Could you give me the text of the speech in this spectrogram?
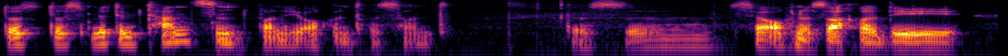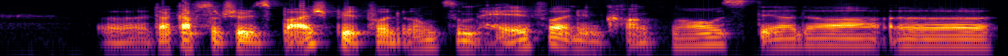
das, das mit dem Tanzen fand ich auch interessant. Das äh, ist ja auch eine Sache, die äh, da gab es ein schönes Beispiel von irgendeinem Helfer in dem Krankenhaus, der da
